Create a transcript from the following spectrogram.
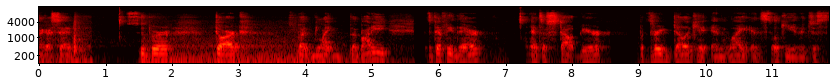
like I said, super dark, but light. The body is definitely there, and it's a stout beer, but it's very delicate and light and silky, and it just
